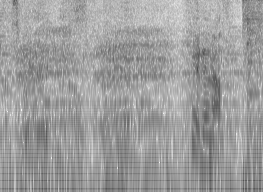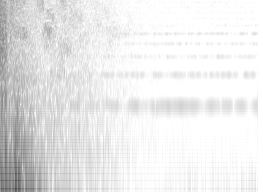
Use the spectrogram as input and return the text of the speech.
enough. You're now. Good enough.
